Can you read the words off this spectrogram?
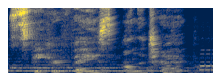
Speaker face on the track.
